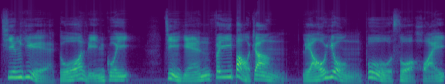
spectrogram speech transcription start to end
清月夺林归。进言非报章。聊用不所怀。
